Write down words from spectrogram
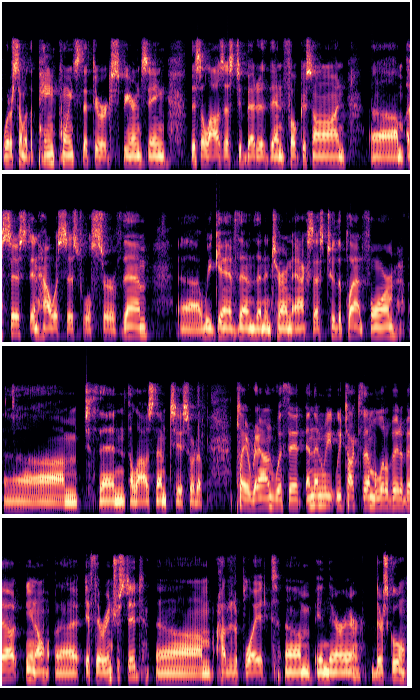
what are some of the pain points that they're experiencing. This allows us to better then focus on um, Assist and how Assist will serve them. Uh, we give them then in turn access to the platform, um, then allows them to sort of play around with it, and then we, we talk to them a little bit about you know uh, if they're interested, um, how to deploy it um, in their their school.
